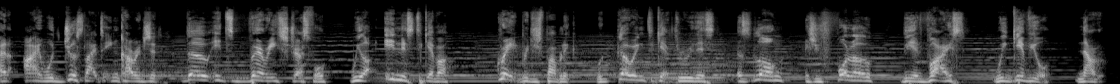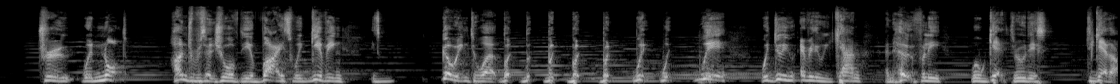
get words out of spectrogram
And I would just like to encourage it, though it's very stressful. We are in this together. Great British public, we're going to get through this as long as you follow the advice we give you. Now, true, we're not 100% sure if the advice we're giving is going to work, but but but but but we, we, we're we're doing everything we can, and hopefully we'll get through this together.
